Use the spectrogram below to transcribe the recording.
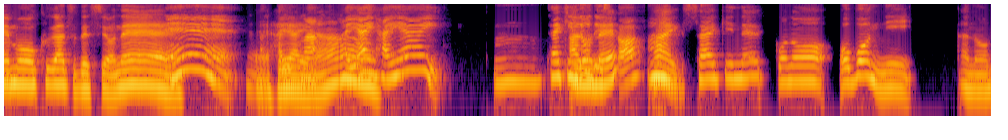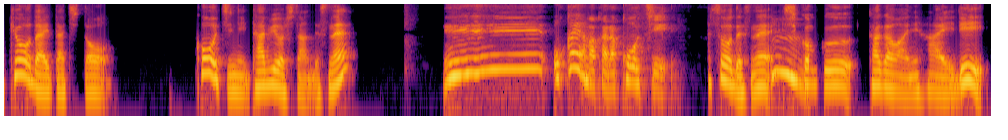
えー、もう9月ですよね。ねええー早いな早い早い。うん、最近どうですか、うんはい。。最近ね、このお盆に、あの、兄弟たちと、高知に旅をしたんですね。ええ岡山から高知。そうですね。うん四国、香川に入り、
